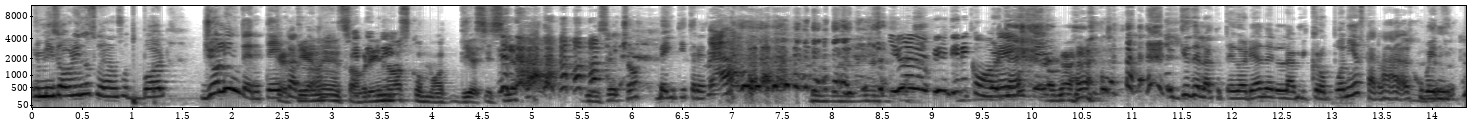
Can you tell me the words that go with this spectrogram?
Y mis sobrinos juegan fútbol. Yo lo intenté Que cuando... tiene sobrinos como 17, 18. 23. Iba a decir, tiene como ¿Por qué? 20. Es que es de la categoría de la microponía hasta la juvenil.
